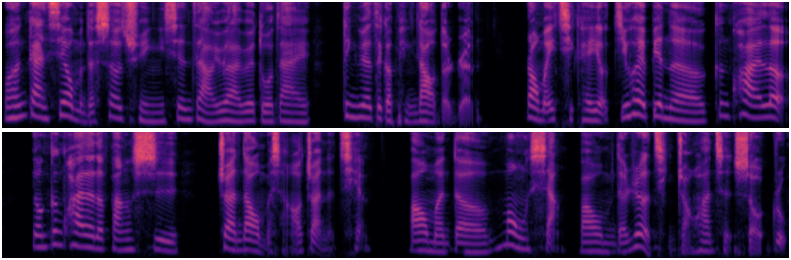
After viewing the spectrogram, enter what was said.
我很感谢我们的社群，现在有越来越多在订阅这个频道的人，让我们一起可以有机会变得更快乐，用更快乐的方式赚到我们想要赚的钱。把我们的梦想，把我们的热情转换成收入。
